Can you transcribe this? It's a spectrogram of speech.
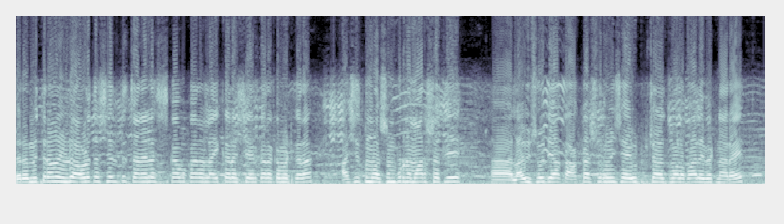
तर मित्रांनो व्हिडिओ आवडत असेल तर चॅनलला सबस्क्राईब करा लाईक करा शेअर करा कमेंट करा. असे तुम्हाला संपूर्ण महाराष्ट्रातले लाईव्ह शोध आकाश सुरवंशी या यूट्यूब चॅनल तुम्हाला पाहायला भेटणार आहेत.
